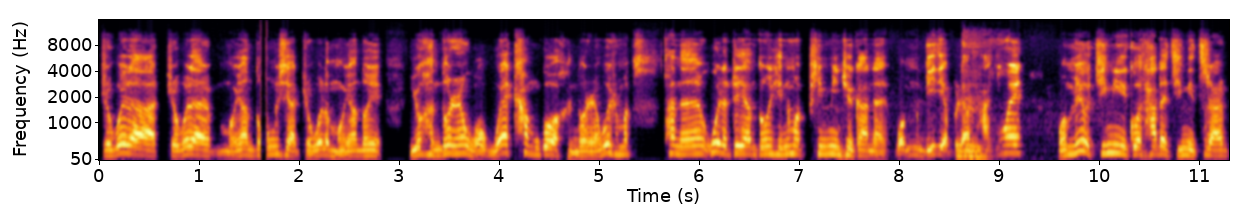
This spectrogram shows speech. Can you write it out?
只为了只为了某样东西啊，只为了某样东西。有很多人，我我也看不过很多人，为什么他能为了这样东西那么拼命去干呢？我们理解不了他，因为我没有经历过他的经历，自然。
